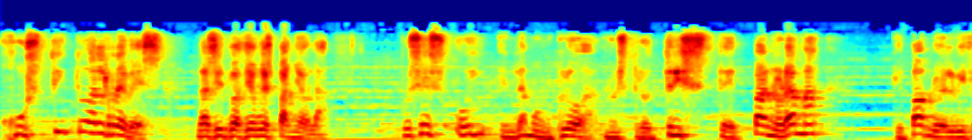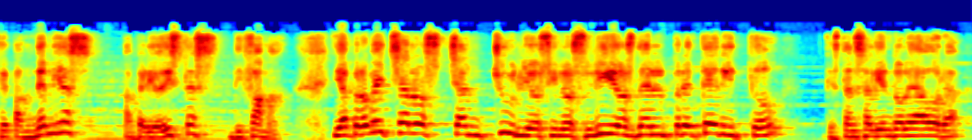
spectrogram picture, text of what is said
justito al revés la situación española. Pues es hoy en la Moncloa nuestro triste panorama que Pablo el vicepandemias a periodistas difama y aprovecha los chanchullos y los líos del pretérito que están saliéndole ahora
